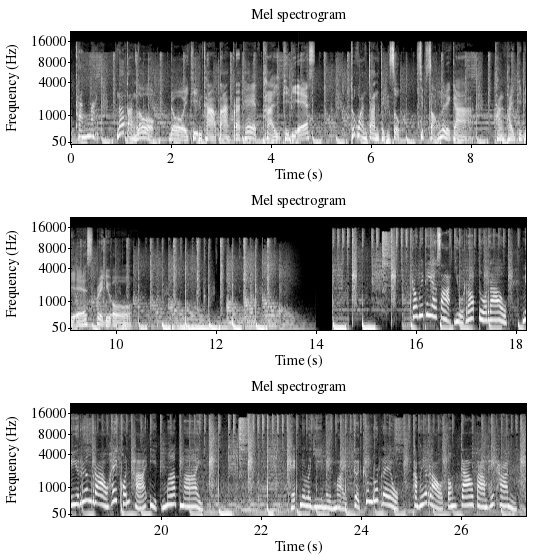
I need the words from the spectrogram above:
ครั้งใหม่ หน้าต่างโลก โดยทีมข่าวต่างประเทศไทย PBS ทุกวันจันทร์ถึงศุกร์ 12นาฬิกา ทางไทย PBS Radio เพราะวิทยาศาสตร์อยู่รอบตัวเรา มีเรื่องราวให้ค้นหาอีกมากมาย เทคโนโลยีใหม่ ๆ เกิดขึ้นรวดเร็วทำให้เราต้องก้าวตามให้ทันอ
